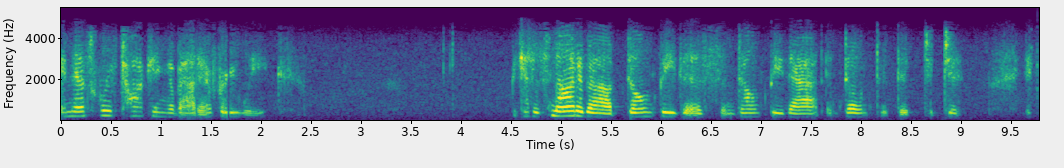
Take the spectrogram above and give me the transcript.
And that's worth talking about every week. Because it's not about don't be this and don't be that and don't do, do, do, do. It's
